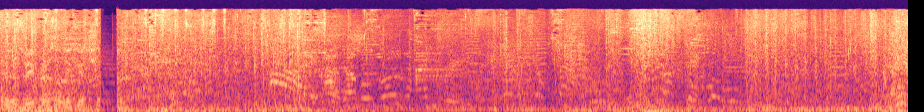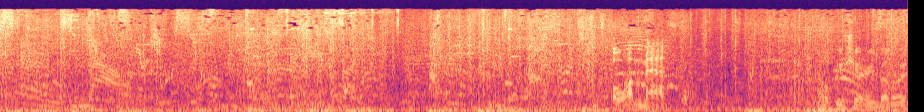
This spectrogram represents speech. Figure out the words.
Yeah, this Reaper is on a good shot. Oh, I'm mad. I hope you're sharing, by the way.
